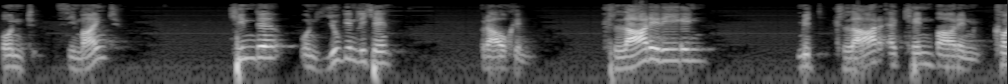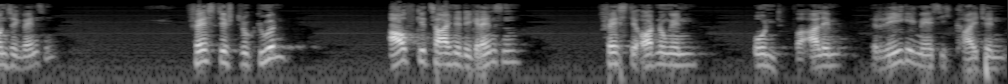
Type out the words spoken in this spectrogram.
Und sie meint, Kinder und Jugendliche brauchen klare Regeln mit klar erkennbaren Konsequenzen, feste Strukturen, aufgezeichnete Grenzen, feste Ordnungen und vor allem Regelmäßigkeiten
